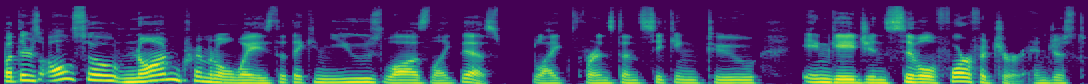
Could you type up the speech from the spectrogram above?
But there's also non-criminal ways that they can use laws like this like for instance seeking to engage in civil forfeiture and just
